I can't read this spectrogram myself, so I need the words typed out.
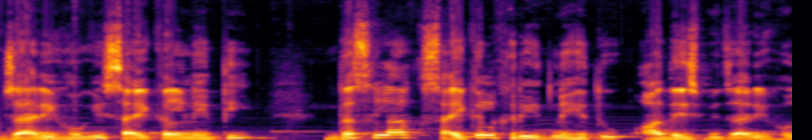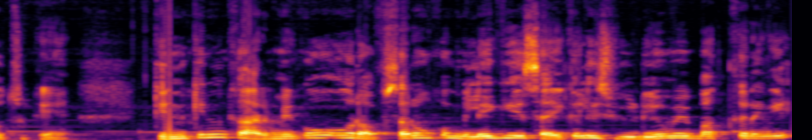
जारी होगी साइकिल नीति। 10 लाख साइकिल खरीदने हेतु आदेश भी जारी हो चुके हैं। किन किन कार्मिकों और अफसरों को मिलेगी ये साइकिल इस वीडियो में बात करेंगे,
